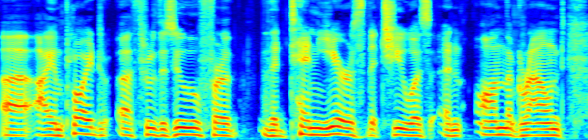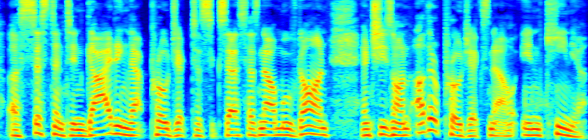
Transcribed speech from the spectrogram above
uh, I employed uh, through the zoo for the 10 years that she was an on the ground assistant in guiding that project to success has now moved on and she's on other projects now in Kenya.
